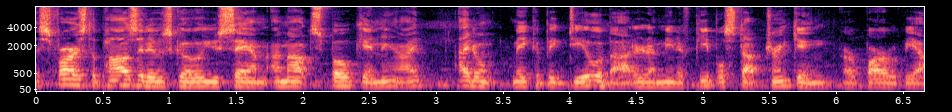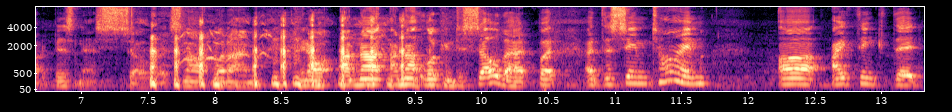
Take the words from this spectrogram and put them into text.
as far as the positives go, you say I'm, I'm outspoken. I, I don't make a big deal about it. I mean, if people stopped drinking, our bar would be out of business. So it's not what I'm, you know, I'm not I'm not looking to sell that. But at the same time, uh, I think that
